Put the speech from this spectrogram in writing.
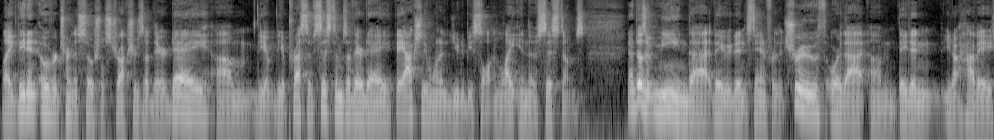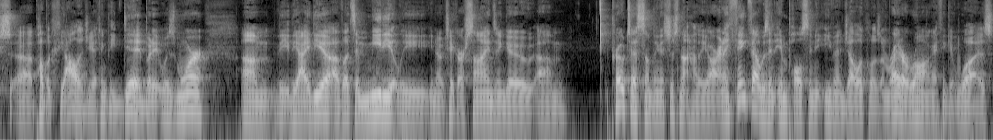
Like they didn't overturn the social structures of their day, um, the the oppressive systems of their day. They actually wanted you to be salt and light in those systems. Now, it doesn't mean that they didn't stand for the truth or that um, they didn't, you know, have a uh, public theology. I think they did, but it was more um, the the idea of let's immediately, you know, take our signs and go um, protest something. That's just not how they are. And I think that was an impulse in evangelicalism, right or wrong. I think it was.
